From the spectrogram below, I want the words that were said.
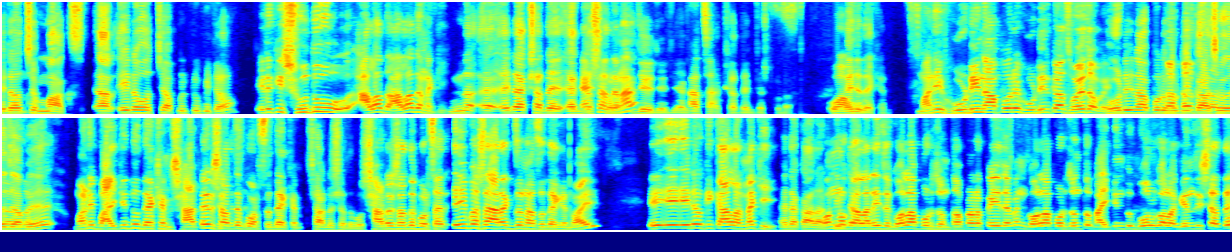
এটা হচ্ছে মাস্ক আর এটা হচ্ছে আপনার টুপিটা। এটা কি শুধু আলাদা আলাদা নাকি? না এটা একসাথে একসাথে না? জি জি জি আচ্ছা। একসাথে অ্যাডজাস্ট করা। এই যে দেখেন। মানে হুডি না পরে হুডির কাজ হয়ে যাবে? হুডি না পরে হুডি কাজ আচ্ছা, হয়ে আচ্ছা, যাবে। মানে ভাই কিন্তু দেখেন শার্টের সাথে। পড়ছে দেখেন। শার্টের সাথে বসে শার্টের সাথে পড়ছে আর এই পাশে আরেকজন আছে দেখেন ভাই। এটাও কি কালার নাকি? এটা কালার অন্য কালার এই যে গলা পর্যন্ত। আপনারা পেয়ে যাবেন গলা পর্যন্ত। ভাই কিন্তু গোল গলা গেঞ্জির সাথে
